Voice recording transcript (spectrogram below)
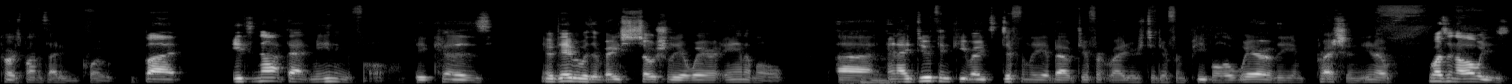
correspondence I didn't quote, but it's not that meaningful because you know David was a very socially aware animal. Uh, mm. And I do think he writes differently about different writers to different people, aware of the impression. You know, wasn't always,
